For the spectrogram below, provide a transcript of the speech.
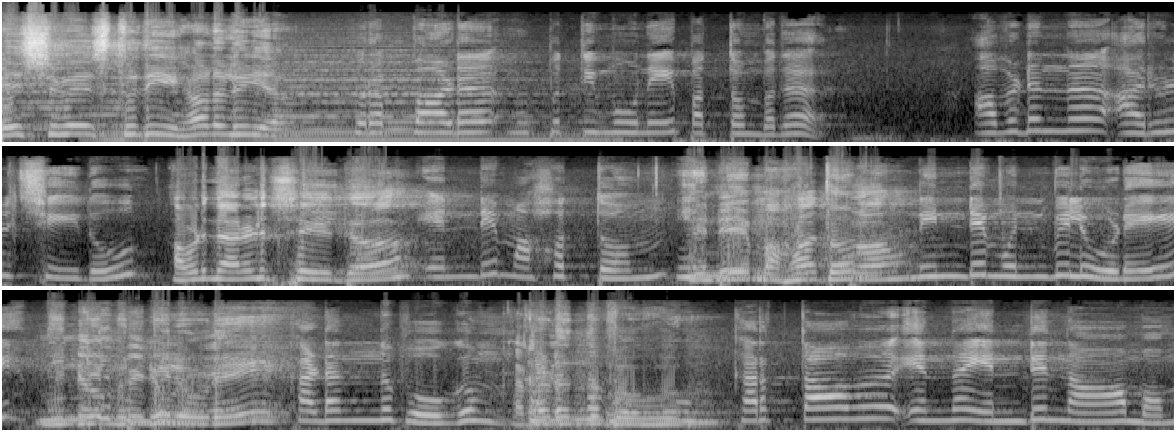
യേശുവേ സ്തുതി ഹല്ലേലൂയ. പുറപ്പാട് മുപ്പത്തിമൂന്ന് പത്തൊമ്പത്. അവിടുന്ന് അരുൾ ചെയ്തു അവിടുന്ന് അരുൾ ചെയ്ത് എന്റെ മഹത്വം എന്റെ മഹത്വം നിന്റെ മുൻപിലൂടെ നിന്റെ മുൻപിലൂടെ കടന്നു പോകും. കടന്നു പോകും. കർത്താവ് എന്ന എന്റെ നാമം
